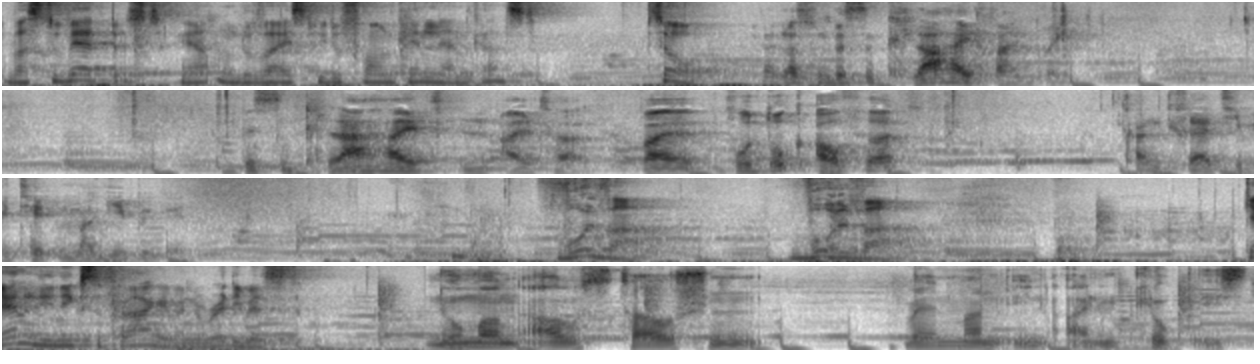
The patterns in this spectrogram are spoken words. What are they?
was du wert bist ja? und du weißt, wie du Frauen kennenlernen kannst. So. Ja, lass ein bisschen Klarheit reinbringen. Ein bisschen Klarheit in den Alltag. Weil wo Druck aufhört, kann Kreativität und Magie beginnen. Wohl wahr. Wohl wahr. Gerne die nächste Frage, wenn du ready bist. Nummern austauschen, wenn man in einem Club ist.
